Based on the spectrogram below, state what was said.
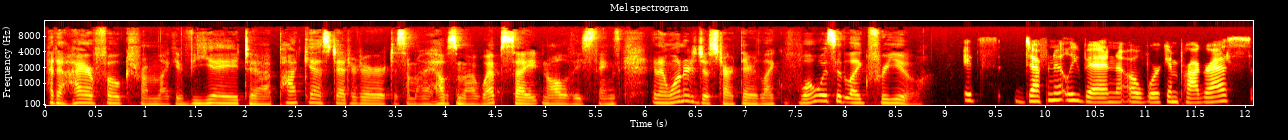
had to hire folks from like a VA to a podcast editor to someone that helps with my website and all of these things. And I wanted to just start there. Like, what was it like for you? It's definitely been a work in progress,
